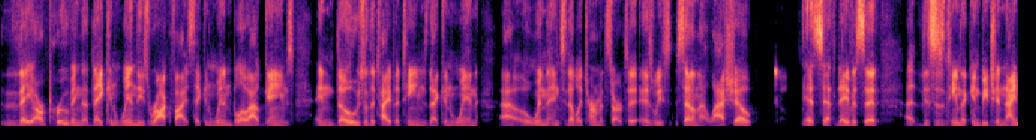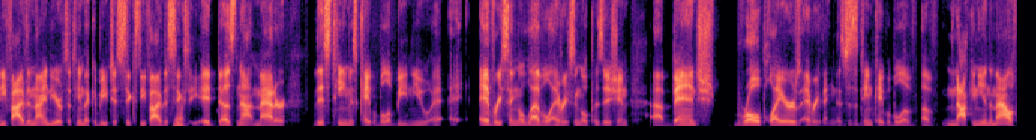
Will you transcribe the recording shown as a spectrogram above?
they are proving that they can win these rock fights. They can win blowout games. And those are the type of teams that can win uh, when the ncaa tournament starts. As we said on that last show as seth davis said uh, this is a team that can beat you 95 to 90 or it's a team that could beat you 65 to 60 it does not matter. This team is capable of beating you every single level every single position uh, bench role players, everything. This is a team capable of of knocking you in the mouth,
